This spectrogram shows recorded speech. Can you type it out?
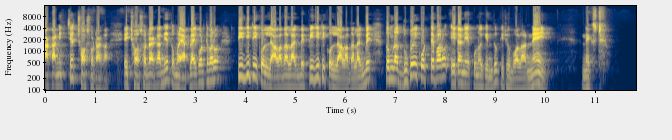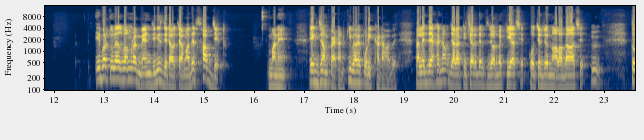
টাকা নিচ্ছে ছশো টাকা। এই ছশো টাকা দিয়ে তোমরা অ্যাপ্লাই করতে পারো টিজিটি করলে আলাদা লাগবে পিজিটি করলে আলাদা লাগবে, তোমরা দুটোই করতে পারো, এটা নিয়ে কোনো কিন্তু কিছু বলার নেই। নেক্সট এবার চলে আসব আমরা মেন জিনিস, যেটা হচ্ছে আমাদের সাবজেক্ট মানে এক্সাম প্যাটার্ন কীভাবে পরীক্ষাটা হবে? তাহলে দেখে নাও যারা টিচারদের জন্য কি আছে কোচের জন্য আলাদা আছে, হুম? তো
